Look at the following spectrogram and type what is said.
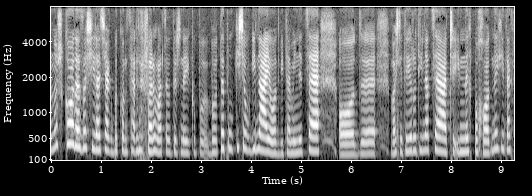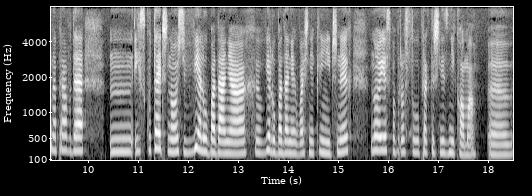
no szkoda zasilać jakby koncerny farmaceutyczne, bo te półki się uginają od witaminy C, od e, właśnie tej rutina C czy innych pochodnych i tak naprawdę mm, ich skuteczność w wielu badaniach, w wielu badaniach właśnie klinicznych, no jest po prostu praktycznie znikoma. E,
